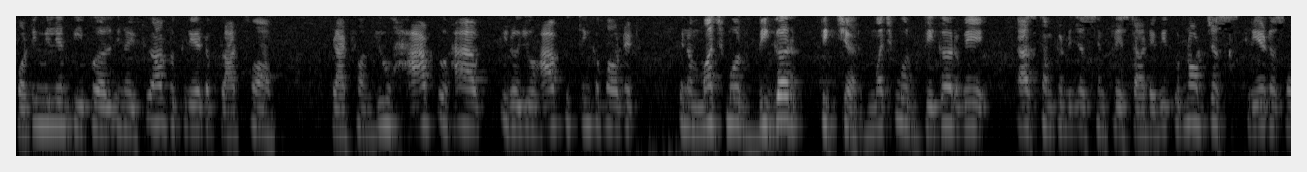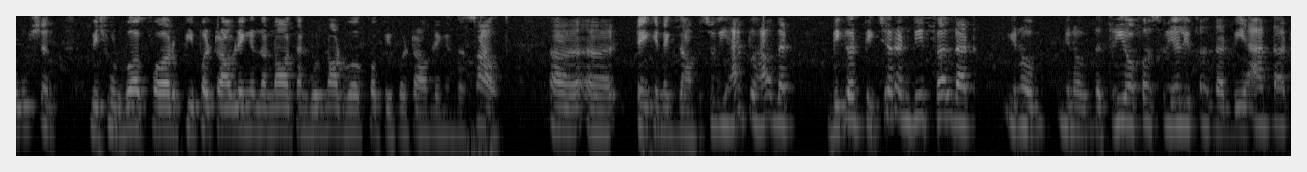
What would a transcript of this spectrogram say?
40 million people, you know, if you have to create a platform, platform, you have to have, you know, you have to think about it in a much more bigger picture, much more bigger way as compared to just simply starting. We could not just create a solution which would work for people traveling in the north and would not work for people traveling in the south. Uh, uh, take an example. So we had to have that bigger picture and we felt that you know you know the three of us really felt that we had that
